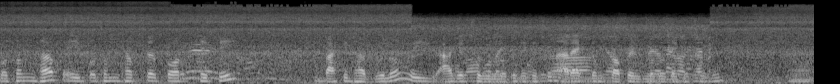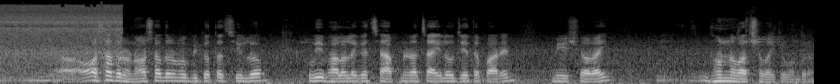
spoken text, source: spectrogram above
প্রথম ধাপ, এই প্রথম ধাপটার পর থেকেই বাকি ধাপগুলো ওই আগের ছবিগুলোতে দেখেছেন, আর একদম টপেরগুলো দেখেছেন। অসাধারণ অসাধারণ অভিজ্ঞতা ছিল। খুবই ভালো লেগেছে। আপনারা চাইলেও যেতে পারেন মিরসরাই। ধন্যবাদ সবাইকে বন্ধুরা।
